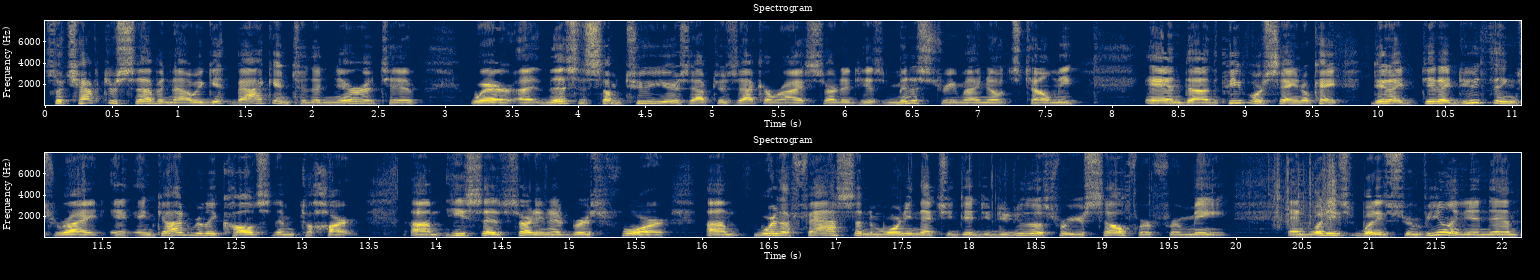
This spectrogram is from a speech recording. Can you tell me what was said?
So chapter seven now we get back into the narrative where uh, this is some two years after Zechariah started his ministry. My notes tell me. And uh, the people are saying, "Okay, did I did I do things right?" And, and God really calls them to heart. Um, he says, starting at verse four, um, "Were the fasts in the morning that you did? Did you do those for yourself or for me?" And what he's what he's revealing in them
